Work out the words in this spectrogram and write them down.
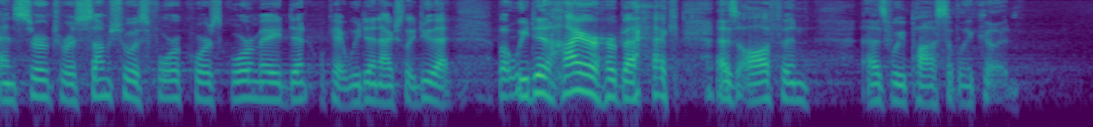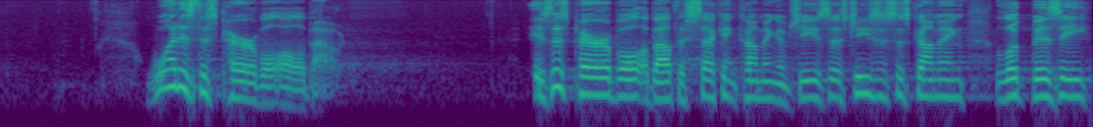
and served her a sumptuous four course gourmet dinner. Okay, we didn't actually do that, but we did hire her back as often as we possibly could. What is this parable all about? Is this parable about the second coming of Jesus? Jesus is coming, look busy.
